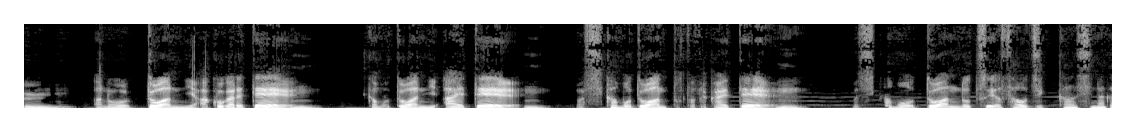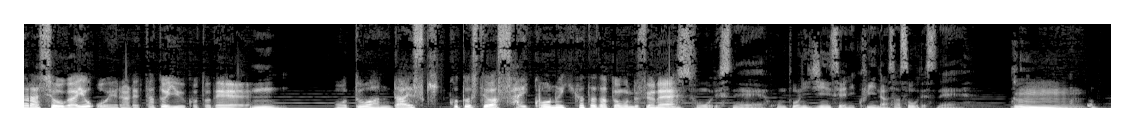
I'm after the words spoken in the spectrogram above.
うん。あの、ドアンに憧れて、うん。しかもドアンに会えて、うん。まあしかもドアンと戦えて、うん。まあしかもドアンの強さを実感しながら生涯を終えられたということで、うん。もうドアン大好きっ子としては最高の生き方だと思うんですよね。そうですね。本当に人生に悔いなさそうですね。うん。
